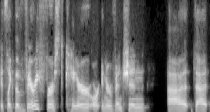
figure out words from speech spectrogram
it's like the very first care or intervention uh, that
